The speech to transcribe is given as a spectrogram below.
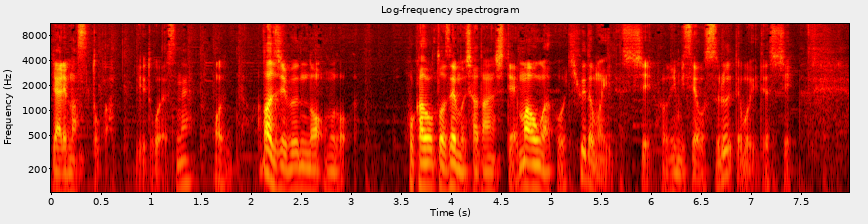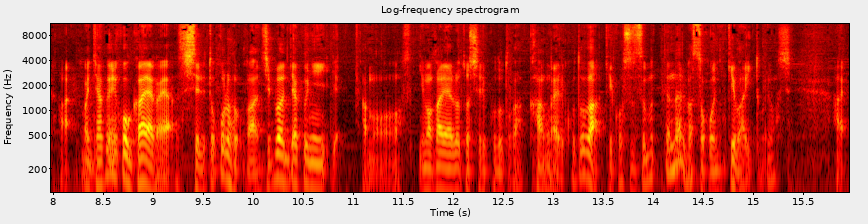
やれますとかいうところですね。あとは自分のもの、他の音全部遮断して、まあ、音楽を聴くでもいいですし、耳栓をするでもいいですし、はいまあ、逆にこうガヤガヤしてるところが自分は逆にあの今からやろうとしてることとか考えることが結構進むってなればそこに行けばいいと思いますし。はい。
